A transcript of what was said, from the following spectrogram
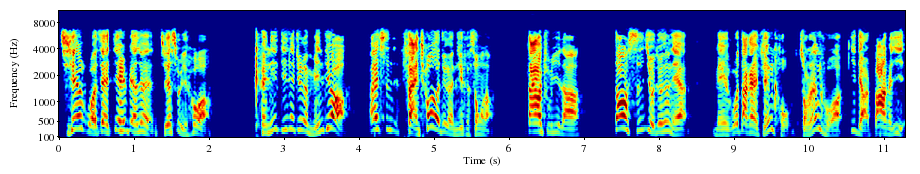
结果在电视辩论结束以后啊，肯尼迪的这个民调哎是反超了这个尼克松了。大家注意了啊，当时一九六零年，美国大概人口总人口啊一点八个亿。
